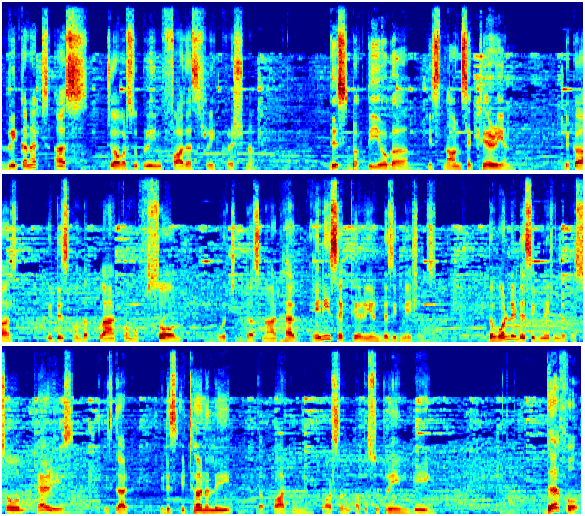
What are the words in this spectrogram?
reconnects us to our Supreme Father Sri Krishna. This Bhakti Yoga is non sectarian because it is on the platform of soul which does not have any sectarian designations. The only designation that a soul carries is that it is eternally the part and parcel of the Supreme Being. Therefore,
